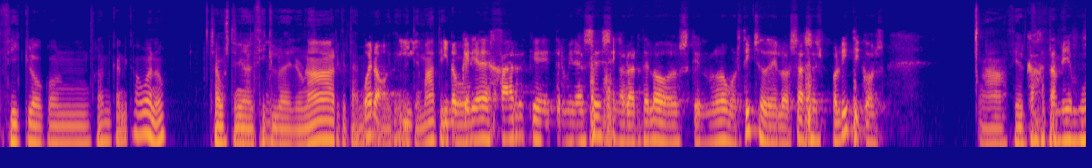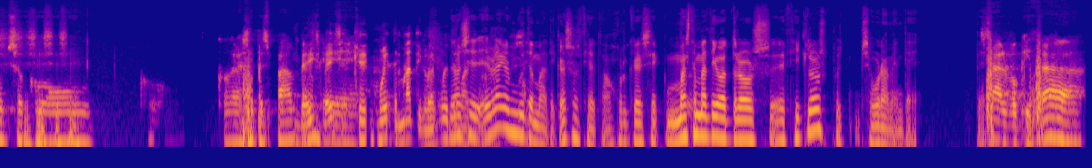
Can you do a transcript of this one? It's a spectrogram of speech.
ciclo con, con la mecánica, bueno. O sea, hemos tenido el ciclo de lunar, que también Bueno, es muy y, temático. y no quería dejar que terminase sin hablar de los que no lo hemos dicho, de los ases políticos. Ah, cierto. Encaja también mucho Sí, con, sí, sí, sí. con, con Grasset Spam. ¿Veis? porque- ¿Veis? Es que es muy temático. Es muy No, sí, temático. es verdad que es muy temático, eso es cierto. A lo mejor que es más temático que otros eh, ciclos, pues seguramente. Pero- Salvo quizá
